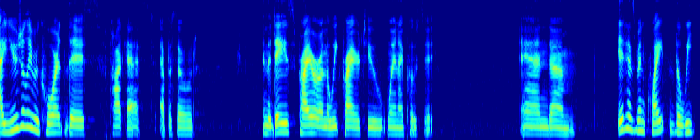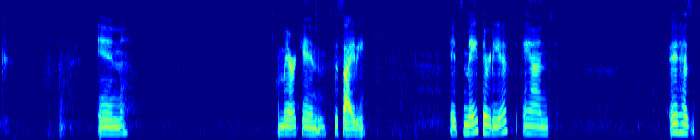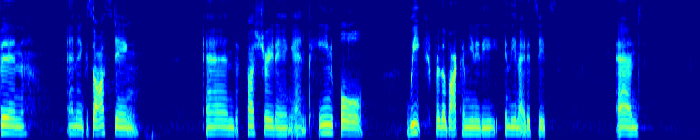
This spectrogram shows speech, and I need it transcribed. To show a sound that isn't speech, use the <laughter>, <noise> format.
I usually record this podcast episode in the days prior or in the week prior to when I post it. And um, it has been quite the week in American society. It's May 30th, and it has been an exhausting and frustrating and painful week for the black community in the United States. And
